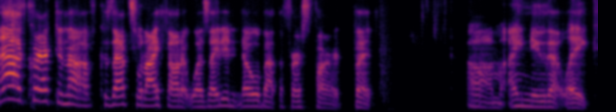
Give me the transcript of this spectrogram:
not correct enough because that's what I thought it was. I didn't know about the first part, but um, I knew that like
